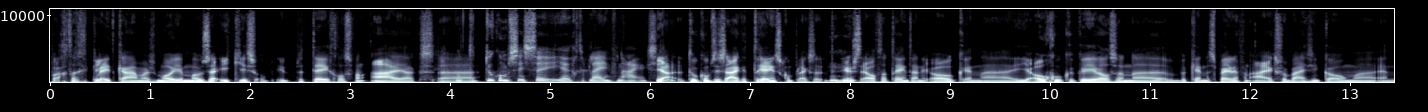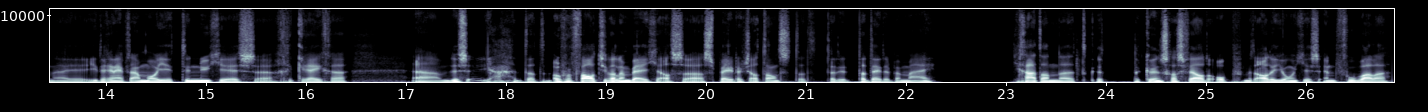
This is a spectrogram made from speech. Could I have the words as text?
prachtige kleedkamers, mooie mozaïekjes op, op de tegels van Ajax. Uh, de toekomst is de jeugdopleiding van Ajax. Hè? Ja, de toekomst is eigenlijk het trainingscomplex. De mm-hmm. eerste elftal traint daar nu ook. En uh, in je ooghoeken kun je wel eens een bekende speler van Ajax voorbij zien komen. En iedereen heeft daar mooie tenuutjes gekregen. Um, dus ja, dat overvalt je wel een beetje als, als spelertje. Althans, dat, dat, dat, deed het bij mij. Je gaat dan uh, de kunstgrasvelden op met alle jongetjes en voetballen.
